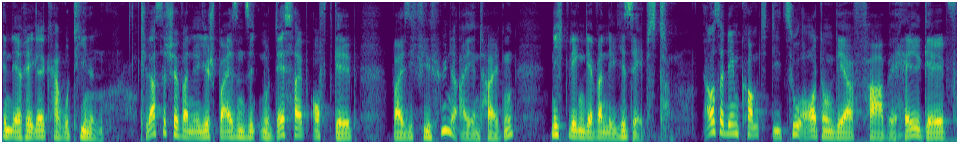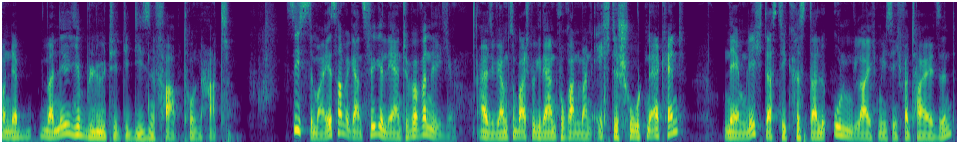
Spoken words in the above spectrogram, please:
in der Regel Carotinen. Klassische Vanillespeisen sind nur deshalb oft gelb, weil sie viel Hühnerei enthalten, nicht wegen der Vanille selbst. Außerdem kommt die Zuordnung der Farbe hellgelb von der Vanilleblüte, die diesen Farbton hat. Siehst du mal, jetzt haben wir ganz viel gelernt über Vanille. Also wir haben zum Beispiel gelernt, woran man echte Schoten erkennt, nämlich, dass die Kristalle ungleichmäßig verteilt sind,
